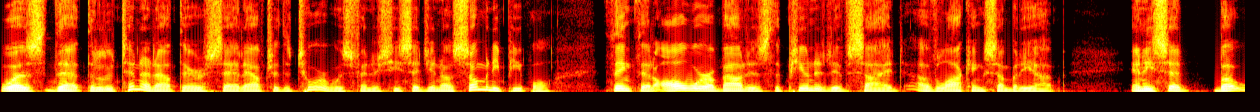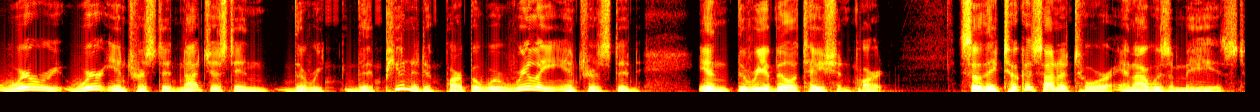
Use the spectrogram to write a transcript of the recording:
was that the lieutenant out there said after the tour was finished, he said, You know, so many people think that all we're about is the punitive side of locking somebody up. And he said, but we're we're interested not just in the the punitive part, but we're really interested in the rehabilitation part. So they took us on a tour, and I was amazed.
